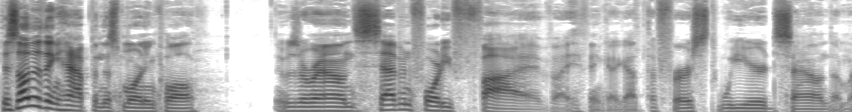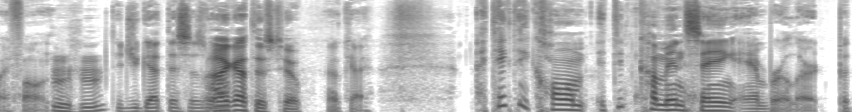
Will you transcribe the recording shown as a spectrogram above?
this other thing happened this morning, Paul. It was around 7:45, I think. I got the first weird sound on my phone. Mm-hmm. Did you get this as well? I got this too. Okay. I think they call them. It didn't come in saying Amber Alert, but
